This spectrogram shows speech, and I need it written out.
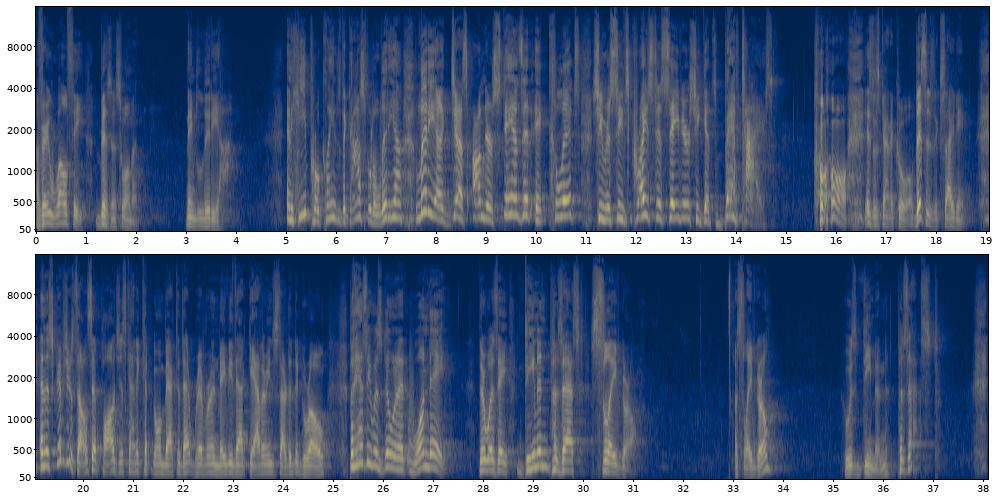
a very wealthy businesswoman named Lydia. And he proclaims the gospel to Lydia. Lydia just understands it, it clicks. She receives Christ as Savior, she gets baptized. Oh, this is kind of cool. This is exciting. And the scripture tell us that Paul just kind of kept going back to that river, and maybe that gathering started to grow. But as he was doing it, one day, there was a demon possessed slave girl. A slave girl who was demon possessed.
